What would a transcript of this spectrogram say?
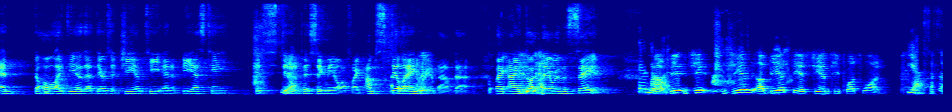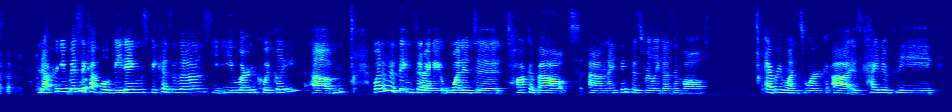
And the whole idea that there's a GMT and a BST is still yeah. pissing me off. Like I'm still angry about that. Like I thought yeah. they were the same. They're not. No, B- G- GM, uh, BST is GMT plus one. Yes. And after you miss a couple of meetings because of those, you, you learn quickly. Um, one of the things that I wanted to talk about, um, and I think this really does involve everyone's work, uh, is kind of the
